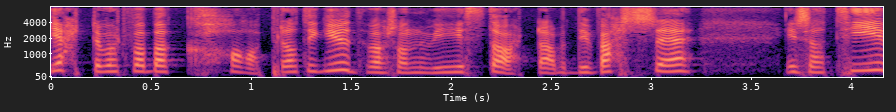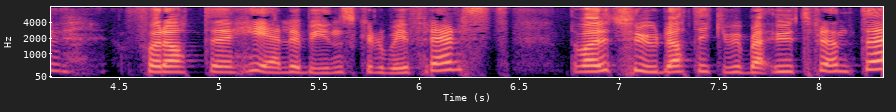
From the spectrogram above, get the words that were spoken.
hjertet vårt var bare kapra til Gud. Det var sånn, Vi starta diverse initiativ for at eh, hele byen skulle bli frelst. Det var utrolig at ikke vi ble utbrente.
